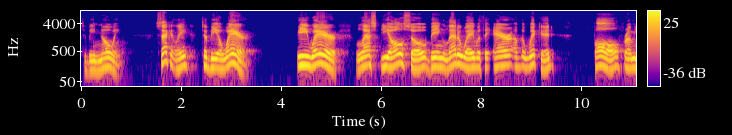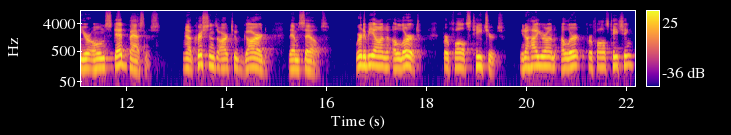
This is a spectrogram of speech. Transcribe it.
to be knowing. Secondly, to be aware. Beware lest ye also, being led away with the error of the wicked, fall from your own steadfastness. Now, Christians are to guard themselves. We're to be on alert for false teachers. You know how you're on alert for false teaching?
